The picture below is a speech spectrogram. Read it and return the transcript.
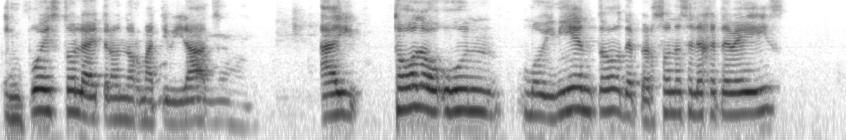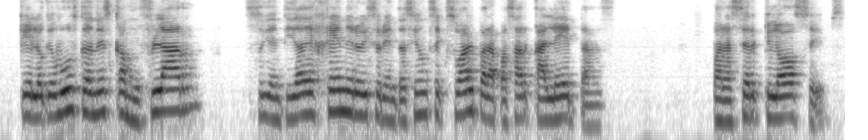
impuesto la heteronormatividad. Hay todo un movimiento de personas LGTBI que lo que buscan es camuflar su identidad de género y su orientación sexual para pasar caletas, para hacer closets.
